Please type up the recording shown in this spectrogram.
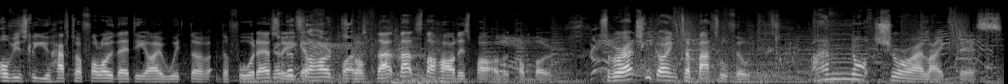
obviously, you have to follow their DI with the the forward air, Yeah, so you get the hard part. That that's the hardest part of the combo. So we're actually going to battlefield. I'm not sure I like this.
